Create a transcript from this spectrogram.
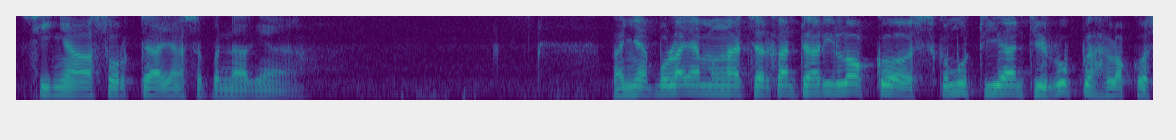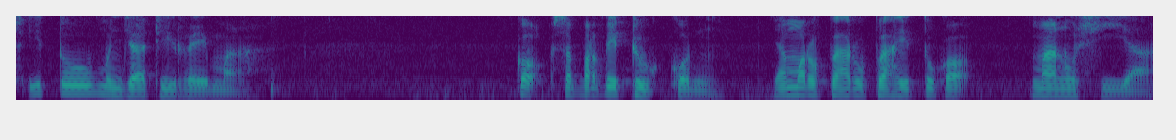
sinyal surga yang sebenarnya. Banyak pula yang mengajarkan dari logos, kemudian dirubah logos itu menjadi rema. Kok seperti dukun yang merubah-rubah itu kok manusia.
